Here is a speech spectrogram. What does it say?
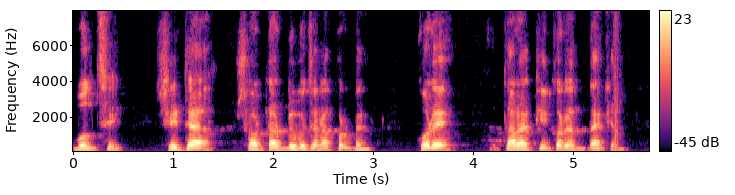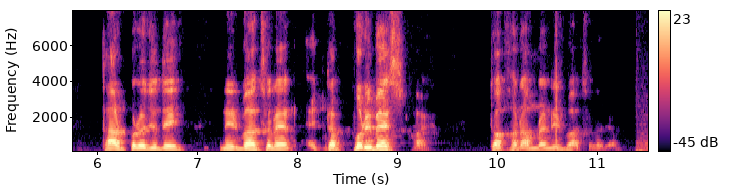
বলছি, সেটা সরকার বিবেচনা করবেন, করে তারা কি করে দেখেন। তারপরে যদি নির্বাচনের একটা পরিবেশ হয়, তখন আমরা নির্বাচনে যাব।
